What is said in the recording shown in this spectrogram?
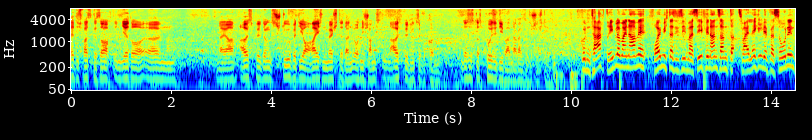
hätte ich fast gesagt, in jeder ähm, naja, Ausbildungsstufe, die er erreichen möchte, dann auch eine Chance, eine Ausbildung zu bekommen. Und das ist das Positive an der ganzen Geschichte. Guten Tag, Trebler mein Name. Freue mich, dass ich Sie mal sehe. Finanzamt, zwei lächelnde Personen.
